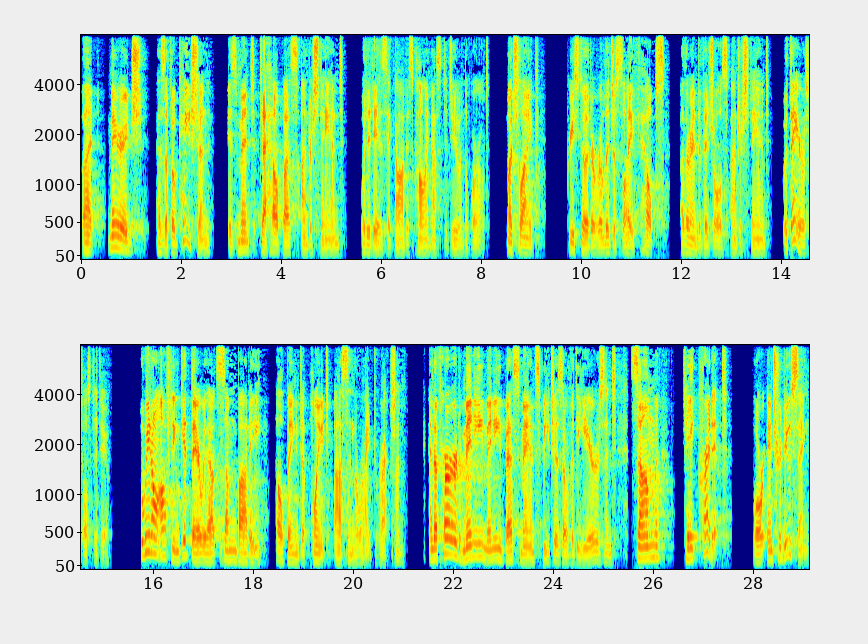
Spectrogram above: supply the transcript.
but marriage as a vocation is meant to help us understand what it is that God is calling us to do in the world. Much like priesthood or religious life helps other individuals understand what they are supposed to do. But we don't often get there without somebody helping to point us in the right direction. And I've heard many, many best man speeches over the years, and some take credit for introducing.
